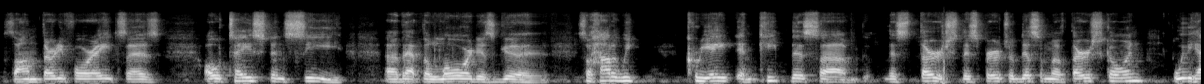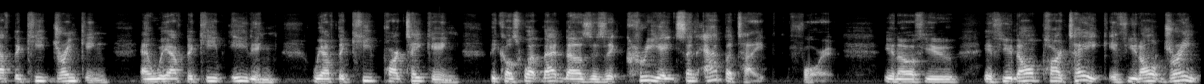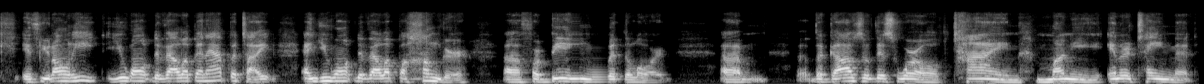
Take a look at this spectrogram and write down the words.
Psalm 34 8 says, Oh, taste and see uh, that the Lord is good. So, how do we create and keep this uh, this thirst, this spiritual discipline of thirst going? We have to keep drinking and we have to keep eating. We have to keep partaking because what that does is it creates an appetite for it you know if you if you don't partake if you don't drink if you don't eat you won't develop an appetite and you won't develop a hunger uh, for being with the Lord. Um, the gods of this world, time, money, entertainment,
